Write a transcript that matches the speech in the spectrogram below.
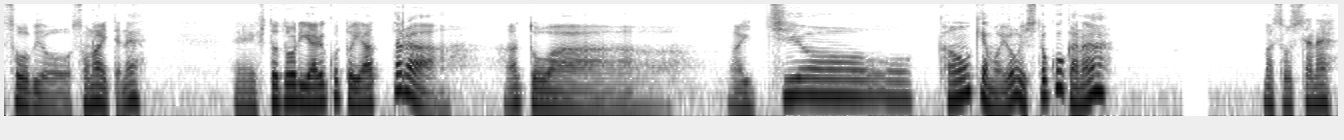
装備を備えてね、えー、一通りやることやったら、あとは、まあ、一応、棺桶も用意しとこうかな。まあ、そしてね、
